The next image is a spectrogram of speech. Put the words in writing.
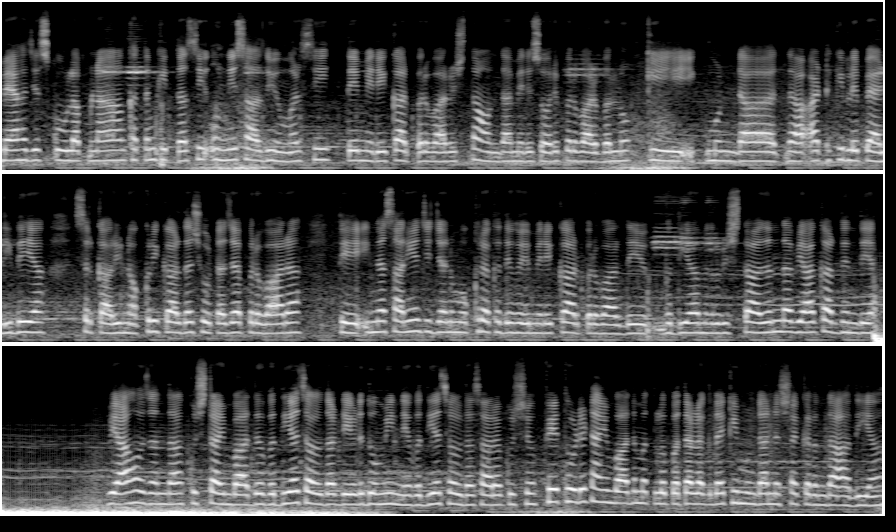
ਮੈਂ ਹਜੇ ਸਕੂਲ ਆਪਣਾ ਖਤਮ ਕੀਤਾ ਸੀ 19 ਸਾਲ ਦੀ ਉਮਰ ਸੀ ਤੇ ਮੇਰੇ ਘਰ ਪਰਿਵਾਰ ਰਿਸ਼ਤਾ ਆਉਂਦਾ ਮੇਰੇ ਸਹੁਰੇ ਪਰਿਵਾਰ ਵੱਲੋਂ ਕਿ ਇੱਕ ਮੁੰਡਾ ਦਾ 8 ਕਿੱਲੇ ਪੈਲੀ ਦੇ ਆ, ਸਰਕਾਰੀ ਨੌਕਰੀ ਕਰਦਾ, ਛੋਟਾ ਜਿਹਾ ਪਰਿਵਾਰ ਆ ਤੇ ਇਹਨਾਂ ਸਾਰੀਆਂ ਚੀਜ਼ਾਂ ਨੂੰ ਮੁੱਖ ਰੱਖਦੇ ਹੋਏ ਮੇਰੇ ਘਰ ਪਰਿਵਾਰ ਦੇ ਵਧੀਆ ਮਤਲਬ ਰਿਸ਼ਤਾ ਆ ਜਾਂਦਾ, ਵਿਆਹ ਕਰ ਦਿੰਦੇ ਆ। ਵਿਆਹ ਹੋ ਜਾਂਦਾ ਕੁਝ ਟਾਈਮ ਬਾਅਦ ਵਧੀਆ ਚੱਲਦਾ, ਡੇਢ ਦੋ ਮਹੀਨੇ ਵਧੀਆ ਚੱਲਦਾ ਸਾਰਾ ਕੁਝ ਫਿਰ ਥੋੜੇ ਟਾਈਮ ਬਾਅਦ ਮਤਲਬ ਪਤਾ ਲੱਗਦਾ ਕਿ ਮੁੰਡਾ ਨਸ਼ਾ ਕਰਨ ਦਾ ਆਦੀ ਆ।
